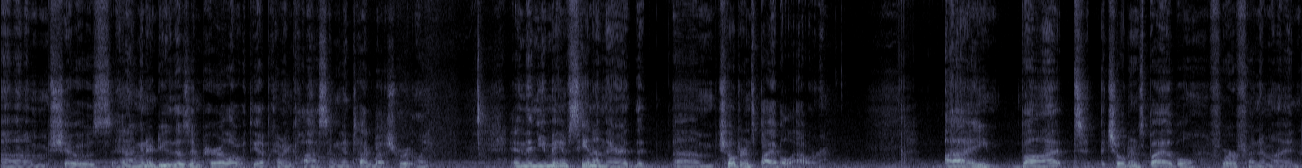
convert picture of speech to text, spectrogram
um, shows, and I'm going to do those in parallel with the upcoming class I'm going to talk about shortly. And then you may have seen on there the um, Children's Bible Hour. I bought a children's Bible for a friend of mine,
